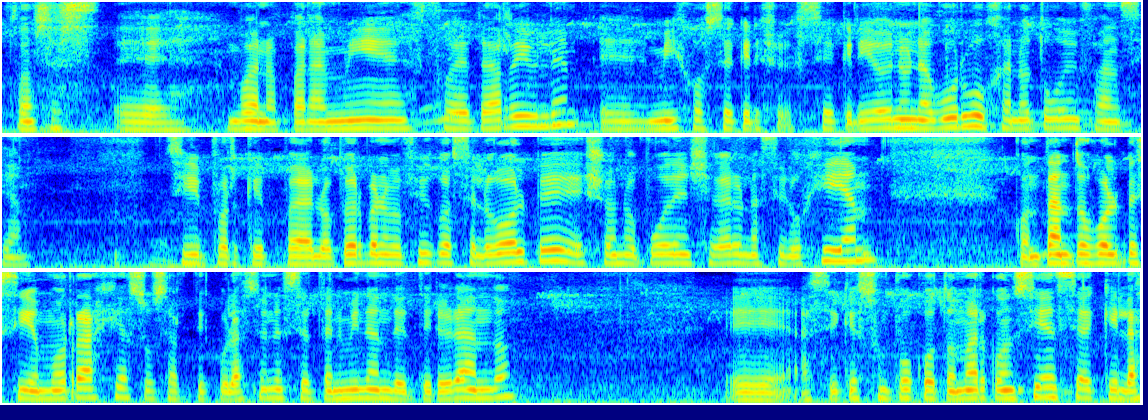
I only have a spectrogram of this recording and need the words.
Entonces, eh, bueno, para mí fue terrible. Mi hijo se crió, se crió en una burbuja, no tuvo infancia. Sí, porque para lo peor para el hemofílico es el golpe, ellos no pueden llegar a una cirugía. Con tantos golpes y hemorragias, sus articulaciones se terminan deteriorando. Eh, así que es un poco tomar conciencia, que la,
